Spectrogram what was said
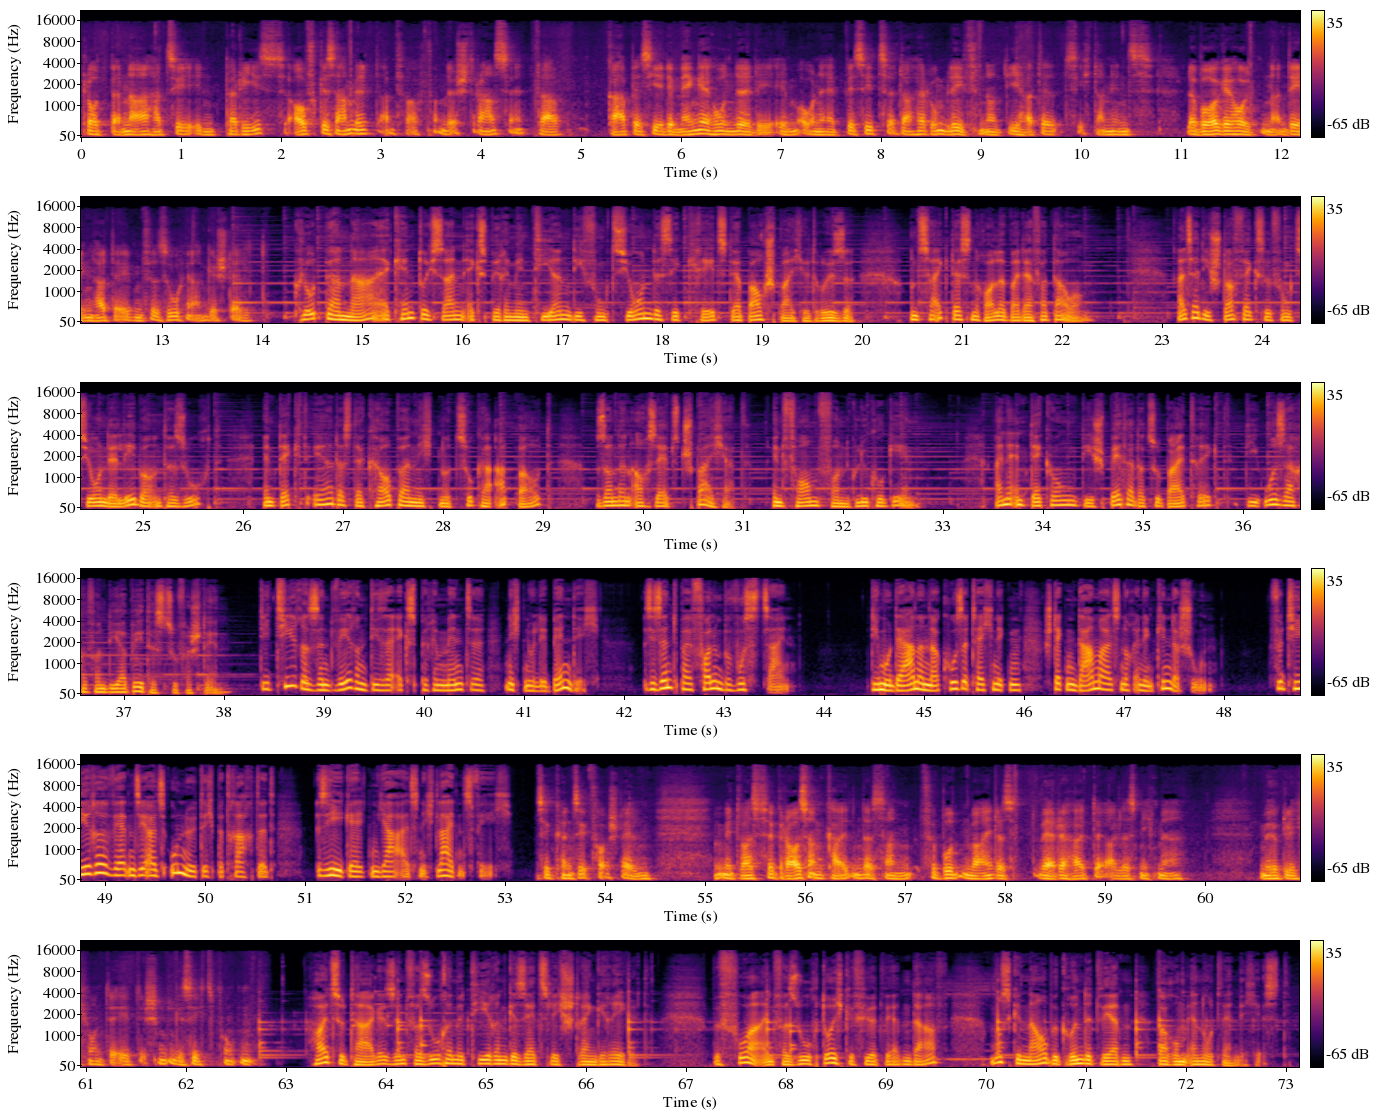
Claude Bernard hat sie in Paris aufgesammelt, einfach von der Straße. Da gab es jede Menge Hunde, die eben ohne Besitzer da herumliefen und die hat er sich dann ins Labor geholt und an denen hat er eben Versuche angestellt. Claude Bernard erkennt durch sein Experimentieren die Funktion des Sekrets der Bauchspeicheldrüse und zeigt dessen Rolle bei der Verdauung. Als er die Stoffwechselfunktion der Leber untersucht, entdeckt er, dass der Körper nicht nur Zucker abbaut, sondern auch selbst speichert, in Form von Glykogen. Eine Entdeckung, die später dazu beiträgt, die Ursache von Diabetes zu verstehen. Die Tiere sind während dieser Experimente nicht nur lebendig, sie sind bei vollem Bewusstsein. Die modernen Narkosetechniken stecken damals noch in den Kinderschuhen. Für Tiere werden sie als unnötig betrachtet, sie gelten ja als nicht leidensfähig. Sie können sich vorstellen, mit was für Grausamkeiten das dann verbunden war. Das wäre heute alles nicht mehr möglich unter ethischen Gesichtspunkten. Heutzutage sind Versuche mit Tieren gesetzlich streng geregelt. Bevor ein Versuch durchgeführt werden darf, muss genau begründet werden, warum er notwendig ist.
